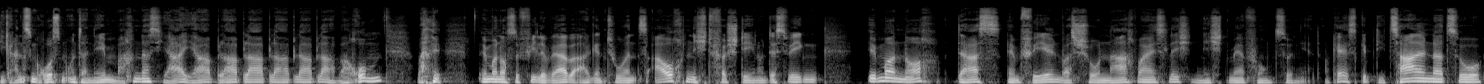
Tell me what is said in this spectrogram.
die ganzen großen Unternehmen machen das. Ja, ja, bla, bla, bla, bla, bla. Warum? Weil immer noch so viele Werbeagenturen es auch nicht verstehen und deswegen immer noch das empfehlen, was schon nachweislich nicht mehr funktioniert. Okay, es gibt die Zahlen dazu.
